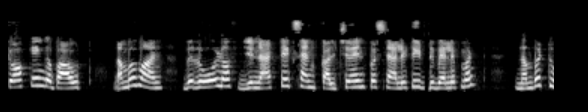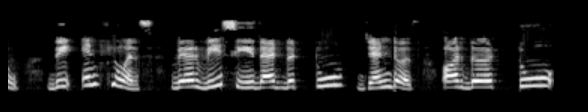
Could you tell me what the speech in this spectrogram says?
talking about, number one, the role of genetics and culture in personality development. Number two, the influence where we see that the two genders or the two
